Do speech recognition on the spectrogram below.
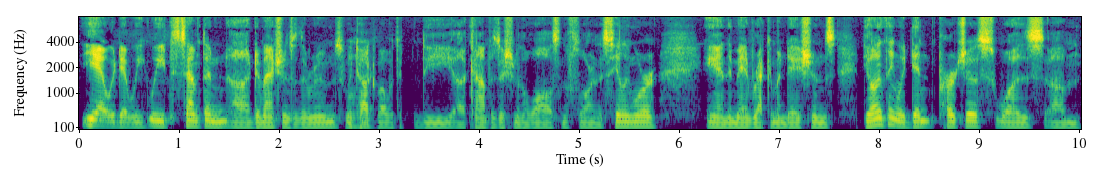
Yeah, we did. We, we sent them uh, dimensions of the rooms. We talked about what the, the uh, composition of the walls and the floor and the ceiling were, and they made recommendations. The only thing we didn't purchase was um,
